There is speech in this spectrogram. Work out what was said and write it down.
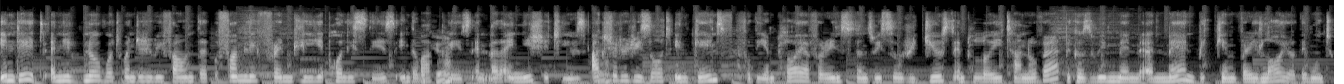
Indeed. And you know what, Wanjiru, we found that family friendly policies in the Okay. workplace and other initiatives actually result in gains for the employer. For instance, we saw reduced employee turnover because women and men became very loyal. They want to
